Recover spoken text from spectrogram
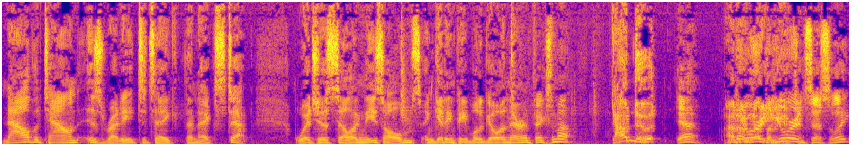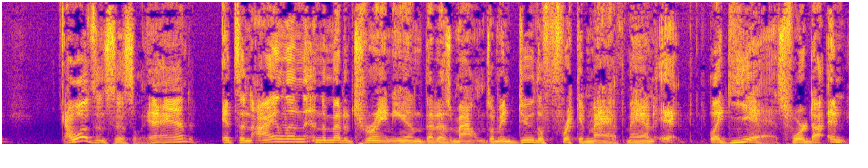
Now the town is ready to take the next step, which is selling these homes and getting people to go in there and fix them up. I'll do it. Yeah. I don't you know were, you were in Sicily. I was in Sicily. And? It's an island in the Mediterranean that has mountains. I mean, do the frickin' math, man. It, like, yes, for a dollar. And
